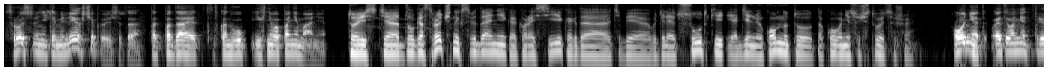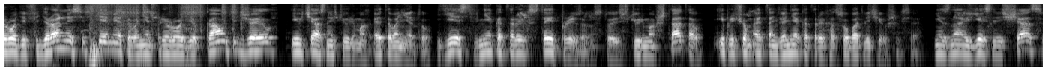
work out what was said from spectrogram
С родственниками легче, то есть это подпадает в канву ихнего понимания. То есть э, долгосрочных свиданий, как в России, когда тебе выделяют сутки и отдельную комнату, такого не существует в США? О нет, этого нет в природе в федеральной системе, этого нет в природе в county jail и в частных тюрьмах этого нету. Есть в некоторых state prisons, то есть в тюрьмах штатов, и причем это для некоторых особо отличившихся. Не знаю, есть ли сейчас,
